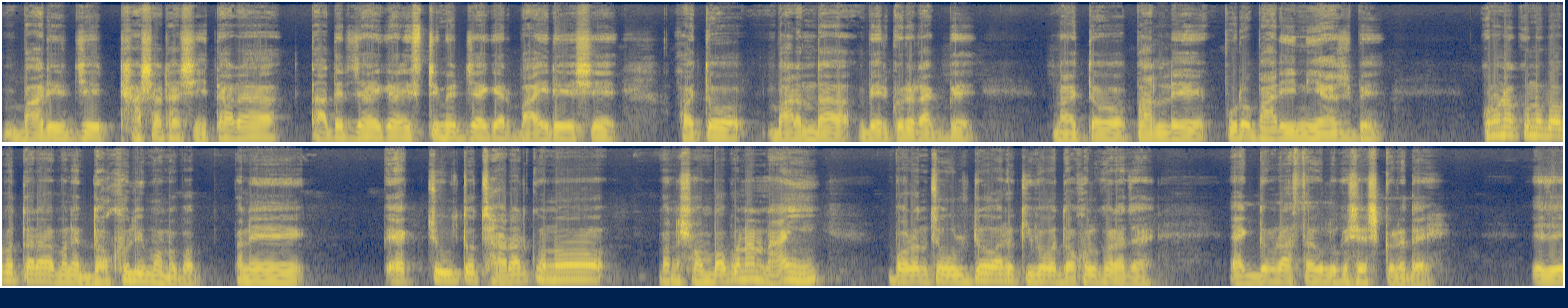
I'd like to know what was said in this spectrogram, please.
বাড়ির যে ঠাসাঠাসি, তারা তাদের জায়গা, এস্টিমেট জায়গার বাইরে এসে হয়তো বারান্দা বের করে রাখবে। নয়তো পারলে পুরো বাড়ি নিয়ে আসবে। কোনো না কোনোভাবে তারা মানে দখলই মনোভাব মানে এক চুল তো ছাড়ার কোনো মানে সম্ভাবনা নাই, বরঞ্চ উল্টো আরও কীভাবে দখল করা যায়, একদম রাস্তাগুলোকে শেষ করে দেয়। এই যে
